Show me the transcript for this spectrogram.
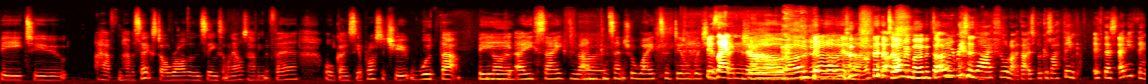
be to have them have a sex doll rather than seeing someone else or having an affair or going to see a prostitute would that be No. a safe No. and consensual way to deal with She's the like, sexual- no. no. No. Tell me, Monah. The only reason why I feel like that is because I think if there's anything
